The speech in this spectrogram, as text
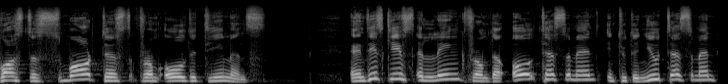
was the smartest from all the demons. And this gives a link from the Old Testament into the New Testament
